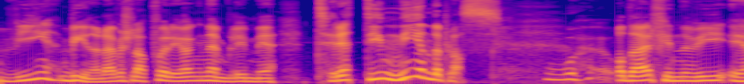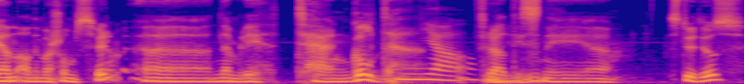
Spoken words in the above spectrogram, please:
Vi begynner der vi slapp forrige gang, nemlig med 39. plass. Og der finner vi en animasjonsfilm, uh, nemlig Tangled, Ja. fra Mhm. Disney Uh, Studios.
